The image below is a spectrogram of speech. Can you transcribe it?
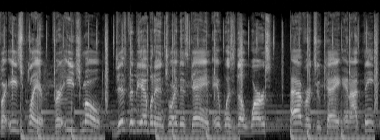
for each player, for each mode, just to be able to enjoy this game. It was the worst ever 2K, and I think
